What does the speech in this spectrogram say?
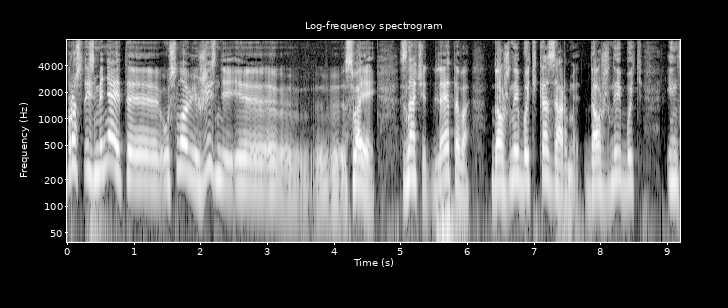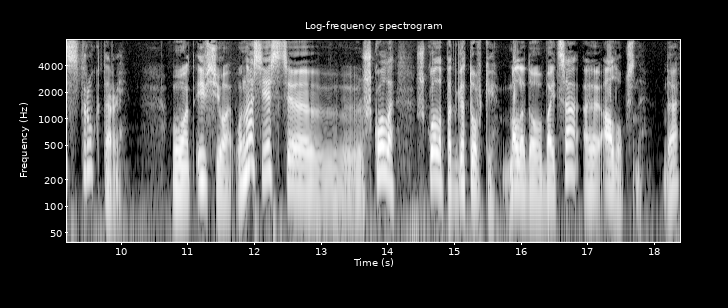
просто изменяет э, условия жизни э, своей. Значит, для этого должны быть казармы, должны быть инструкторы. Вот, и все. У нас есть школа, школа подготовки молодого бойца Алуксны, да,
